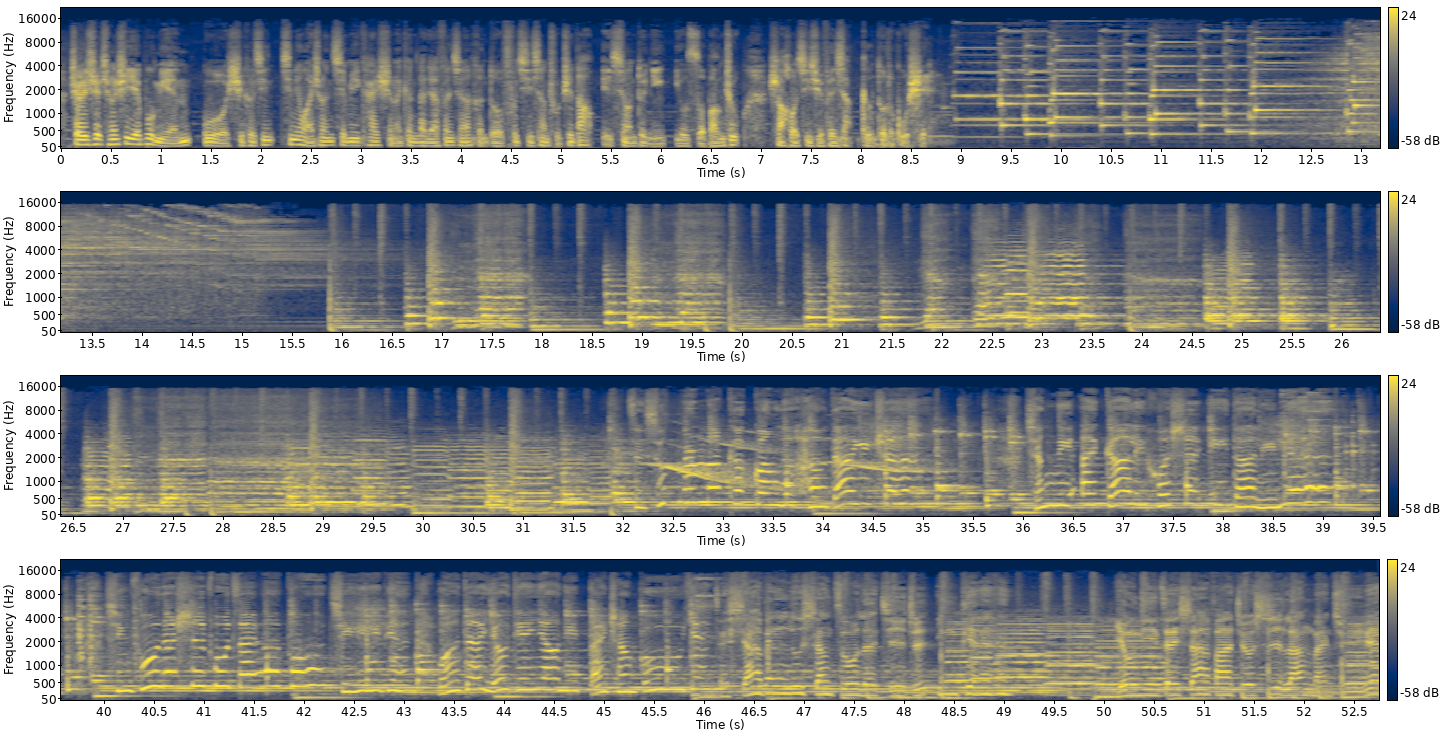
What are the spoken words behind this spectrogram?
这里是城市夜不眠，我是何欣。今天晚上节目一开始呢，跟大家分享很多夫妻相处之道，也希望对您有所帮助。稍后继续分享更多的故事。上做了几支影片，有你在沙发就是浪漫剧院。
